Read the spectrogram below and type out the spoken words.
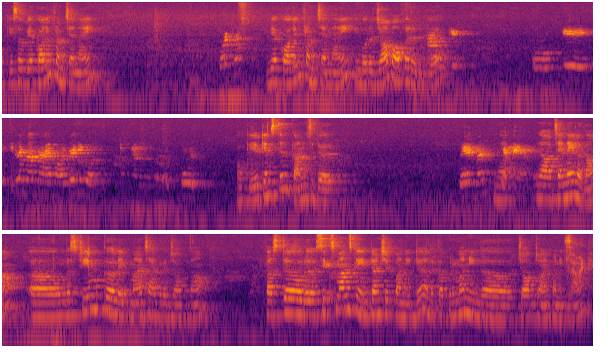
Yes ma'am. Okay so we are calling from Chennai What ma'am? We are calling from Chennai இங்கே ஒரு ஜாப் ஆஃபர் இருக்குது ஓகே ஓகே இல்லை ma'am I am already school okay you can still consider where ma'am சென்னையா நான் சென்னையில் தான். உங்கள் ஸ்ட்ரீமுக்கு லைக் மேட்ச் ஆகிற ஜாப் தான். ஃபஸ்ட்டு ஒரு சிக்ஸ் மந்த்ஸ்க்கு இன்டர்ன்ஷிப் பண்ணிவிட்டு அதுக்கப்புறமா நீங்கள் ஜாப் ஜாயின் பண்ணிக்கலாம். ஓகே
